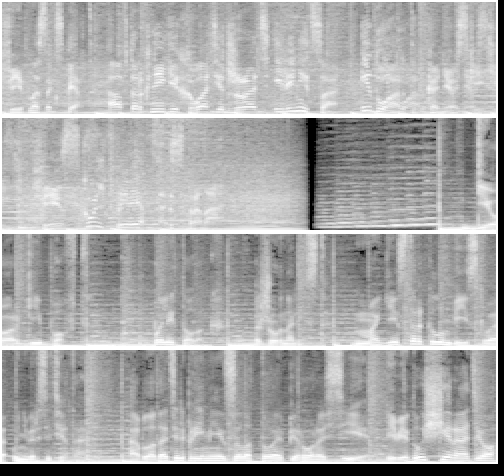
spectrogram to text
фитнес-эксперт, автор книги «Хватит жрать и лениться» Эдуард, Эдуард Коневский. Физкульт-привет, страна! Георгий Бофт. Политолог, журналист, магистр Колумбийского университета, обладатель премии «Золотое перо России» и ведущий радио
